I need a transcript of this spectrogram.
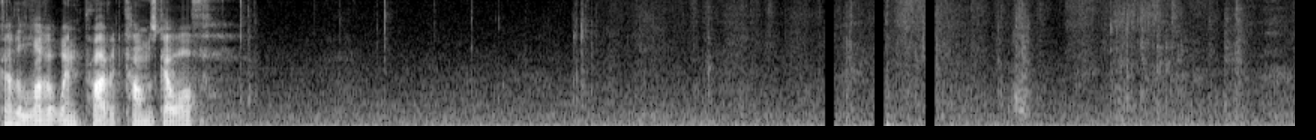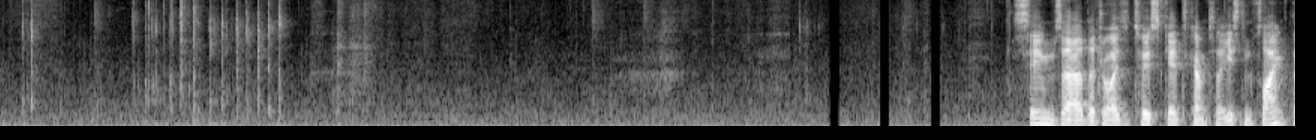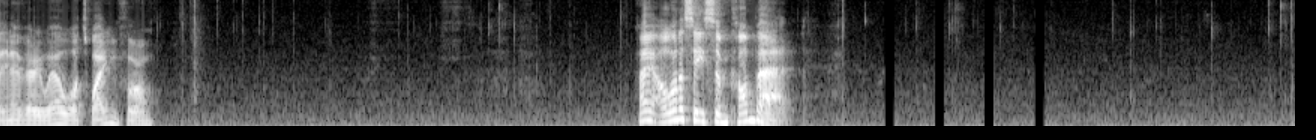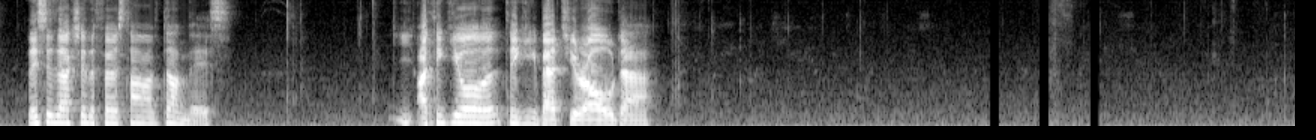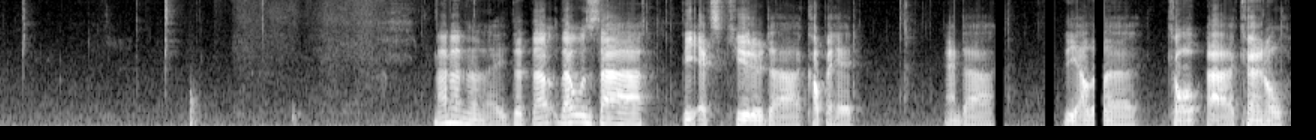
Gotta love it when private comms go off. Seems uh, the droids are too scared to come to the eastern flank. They know very well what's waiting for them. Hey, I want to see some combat. This is actually the first time I've done this. I think you're thinking about your old uh, No, no, no, no. That that, that was uh, the executed uh, Copperhead, and uh, the other uh, Colonel.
